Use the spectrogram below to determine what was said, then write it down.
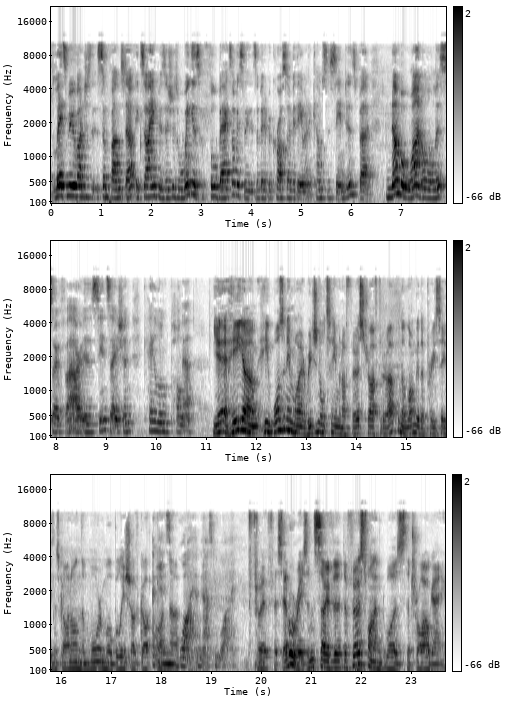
Let's move on to some fun stuff. Exciting positions. Wingers, fullbacks. Obviously, there's a bit of a crossover there when it comes to centres, but number one on the list so far is sensation Kalyn Ponga. Yeah, he um, he wasn't in my original team when I first drafted it up, and the longer the preseason's gone on, the more and more bullish I've got Okay, on so uh, why? I'm going to ask you why. for, for several reasons. So the the first one was the trial game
